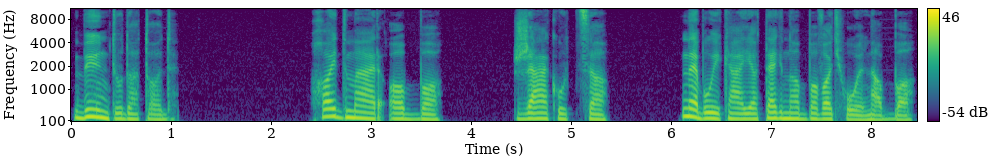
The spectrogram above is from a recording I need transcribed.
Bűntudatod. Hagyd már abba, zsákutca, ne bujkálja tegnapba vagy holnapba.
